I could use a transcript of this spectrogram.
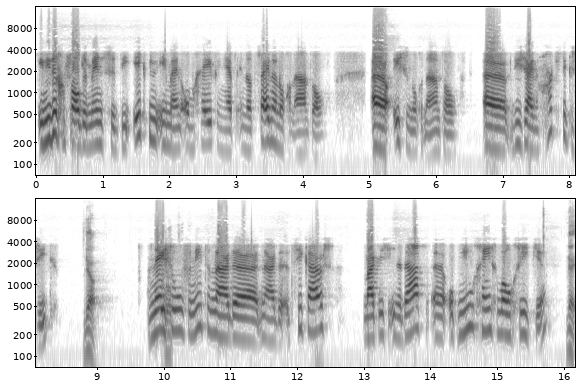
In ieder geval de mensen die ik nu in mijn omgeving heb, en dat zijn er nog een aantal, eh, is er nog een aantal, die zijn hartstikke ziek. ja. Nee, ze hoeven niet naar, de, naar de, het ziekenhuis, maar het is inderdaad opnieuw geen gewoon griepje. Nee.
